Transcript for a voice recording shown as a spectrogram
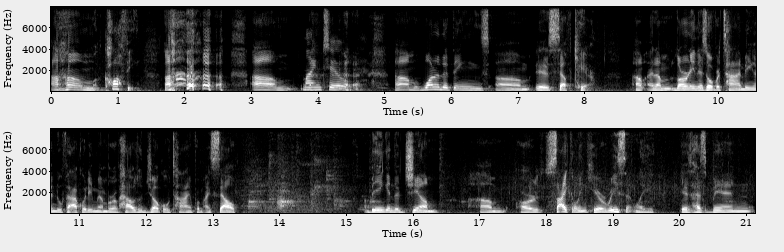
Um, coffee. um, Mine too. um, one of the things um, is self care. Um, and I'm learning this over time, being a new faculty member, of how to juggle time for myself. Being in the gym um, or cycling here recently it has been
